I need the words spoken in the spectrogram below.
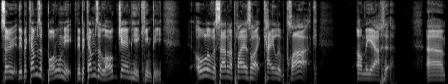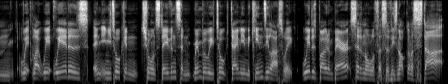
So there becomes a bottleneck. There becomes a logjam here, Kempy. All of a sudden, a players like Caleb Clark on the outer Um, like where, where does and, and you're talking Shaun Stevenson? Remember we talked Damian McKenzie last week. Where does Beauden Barrett sit in all of this if he's not going to start?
